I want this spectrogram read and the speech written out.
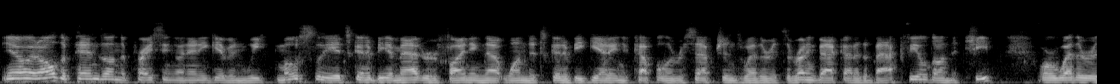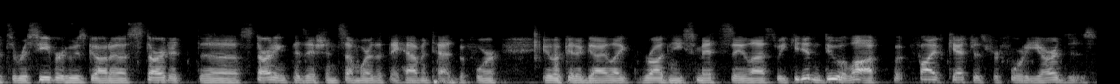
You know, it all depends on the pricing on any given week. Mostly it's going to be a matter of finding that one that's going to be getting a couple of receptions, whether it's a running back out of the backfield on the cheap or whether it's a receiver who's got to start at the starting position somewhere that they haven't had before. You look at a guy like Rodney Smith, say last week, he didn't do a lot, but five catches for 40 yards is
